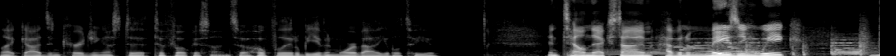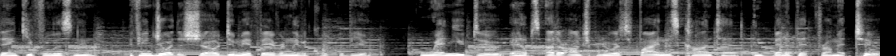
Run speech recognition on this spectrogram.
like God's encouraging us to, to focus on. So hopefully it'll be even more valuable to you. Until next time, have an amazing week. Thank you for listening. If you enjoyed the show, do me a favor and leave a quick review. When you do, it helps other entrepreneurs find this content and benefit from it too.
